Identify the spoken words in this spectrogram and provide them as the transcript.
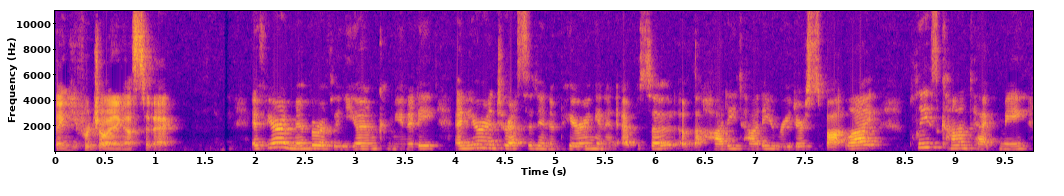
Thank you for joining us today. If you're a member of the UM community and you're interested in appearing in an episode of the Hotty Toddy Reader Spotlight, please contact me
